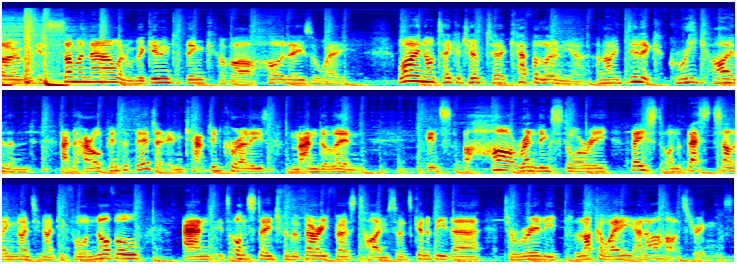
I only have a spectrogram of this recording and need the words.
So it's summer now and we're beginning to think of our holidays away. Why not take a trip to Kefalonia, an idyllic Greek island, at the Harold Pinter Theatre in Captain Corelli's Mandolin? It's a heart-rending story based on the best-selling 1994 novel and it's on stage for the very first time, so it's going to be there to really pluck away at our heartstrings.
